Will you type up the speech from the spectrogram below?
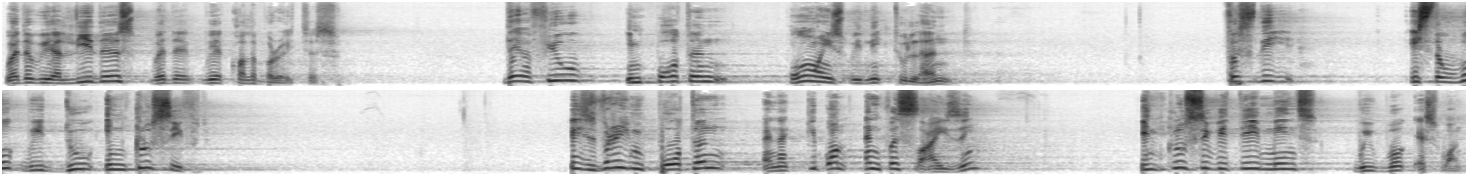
whether we are leaders, whether we are collaborators. There are a few important points we need to learn. Firstly, is the work we do inclusive? It's very important, and I keep on emphasizing inclusivity means we work as one.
